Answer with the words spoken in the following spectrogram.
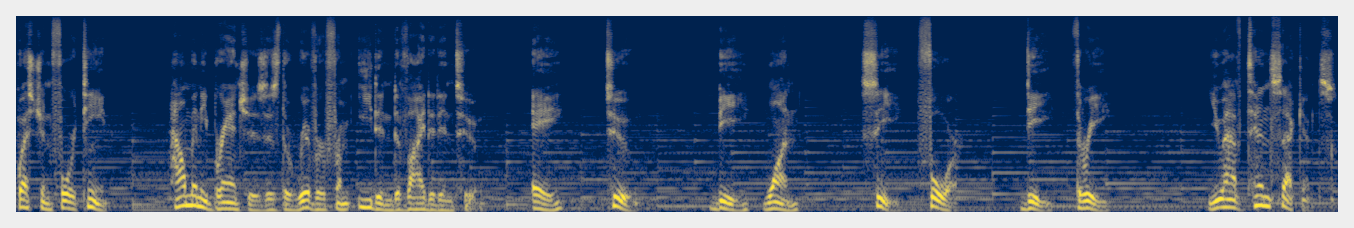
Question 14. How many branches is the river from Eden divided into? A. 2 B. 1 C. 4 D. 3 You have 10 seconds.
